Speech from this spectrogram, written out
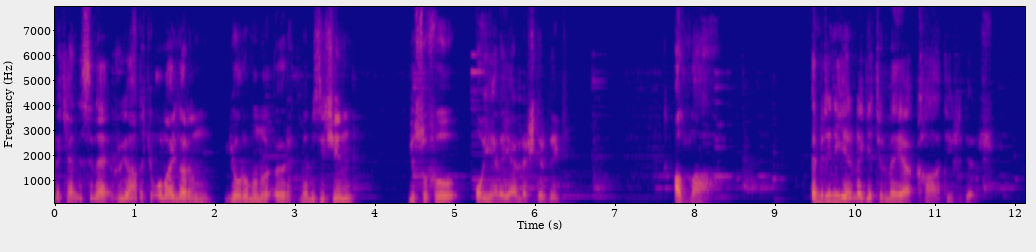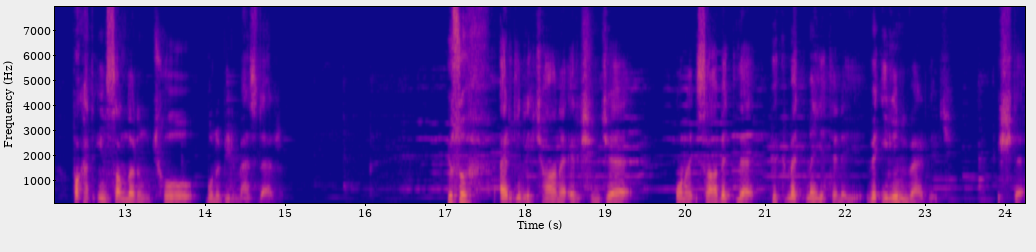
ve kendisine rüyadaki olayların yorumunu öğretmemiz için Yusuf'u o yere yerleştirdik. Allah emrini yerine getirmeye kadirdir. Fakat insanların çoğu bunu bilmezler. Yusuf erginlik çağına erişince ona isabetle hükmetme yeteneği ve ilim verdik. İşte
